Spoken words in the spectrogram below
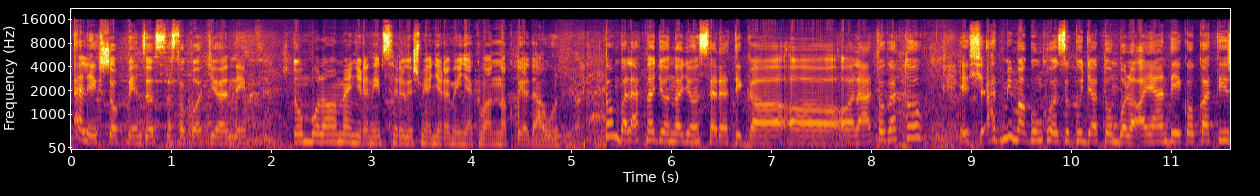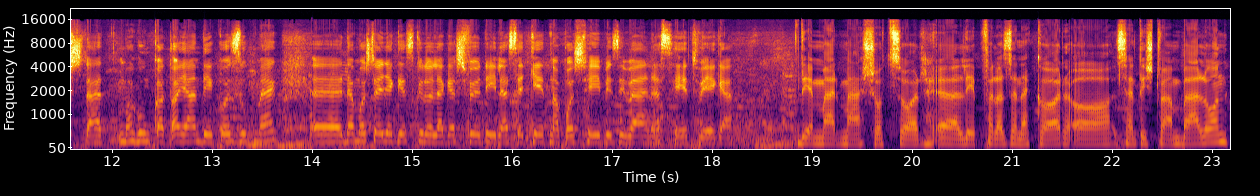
elég sok pénz össze szokott jönni. Tombola mennyire népszerű és milyen nyeremények vannak például? Tombolát nagyon-nagyon szeretik a, a, a látogatók, és hát mi magunk hozzuk ugye a tombola ajándékokat is, tehát magunkat ajándékozzuk meg, de most egy egész különleges fődíj lesz egy kétnapos hévízi wellness hétvége. Idén már másodszor lép fel a zenekar a Szent István bálon.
